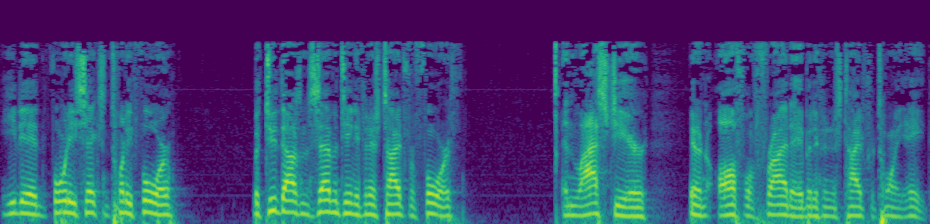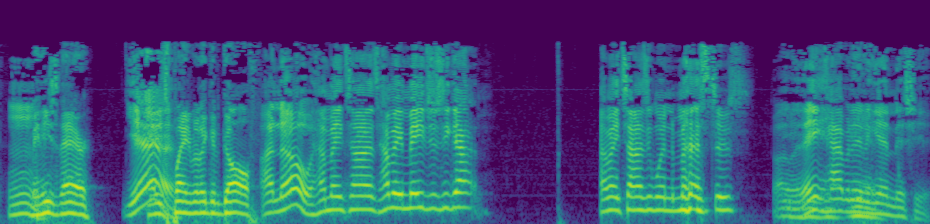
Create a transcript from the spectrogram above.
he did 46 and 24, but 2017 he finished tied for fourth, and last year he had an awful Friday, but he finished tied for 28th. I mm. mean he's there, Yeah, and he's playing really good golf. I know. How many times? How many majors he got? How many times he win the Masters? Well, it ain't happening Yeah. again this year.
